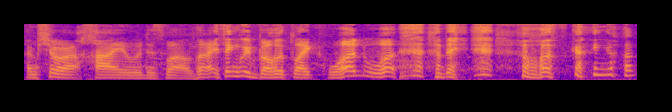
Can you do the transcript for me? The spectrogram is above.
I'm sure Chaya would as well. But I think we both like what what they, what's going on.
